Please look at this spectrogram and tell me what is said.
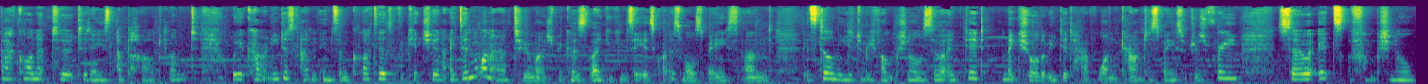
back on to today's apartment. We're currently just adding in some clutter to the kitchen. I didn't want to add too much because like you can see, it's quite a small space and it still needed to be functional. So I did make sure that we did have one counter space, which was free. So it's functional.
